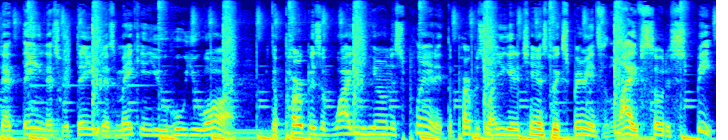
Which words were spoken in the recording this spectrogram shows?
that thing that's within you that's making you who you are. The purpose of why you're here on this planet, the purpose why you get a chance to experience life, so to speak,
